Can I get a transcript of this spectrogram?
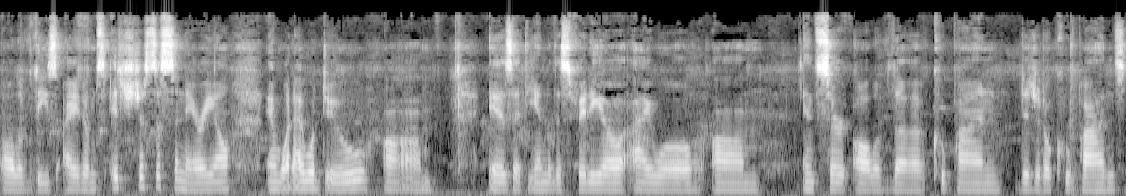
all of these items. It's just a scenario, and what I will do um, is at the end of this video, I will um, insert all of the coupon, digital coupons,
